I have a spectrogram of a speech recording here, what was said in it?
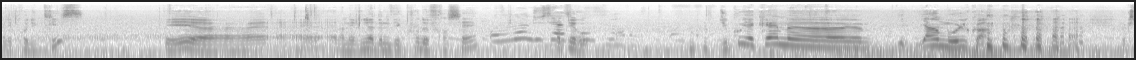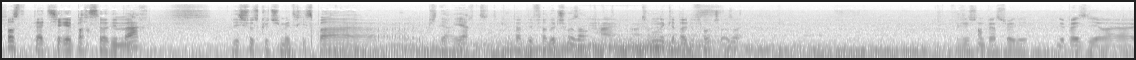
Elle est productrice. Et euh, elle, en est venue à donner des cours de français. Au monde Au. Pérou. Du coup, il y a quand même euh, il y a un moule, quoi. Donc je pense que tu es attiré par ça au Mm. départ. Des choses que tu maîtrises pas. euh, et puis derrière, tu es capable de faire d'autres choses. hein. Ouais, ouais. Tout le monde est capable de faire autre chose. ouais. juste en persuader, de pas se dire euh,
